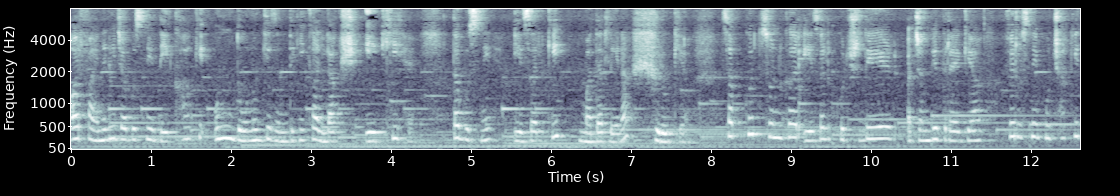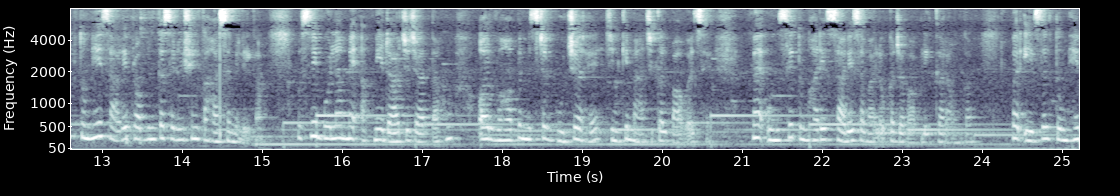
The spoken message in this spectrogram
और फाइनली जब उसने देखा कि उन दोनों की ज़िंदगी का लक्ष्य एक ही है तब उसने ईजल की मदद लेना शुरू किया। सब कुछ सुनकर ईजल कुछ देर अचंभित रह गया। फिर उसने पूछा कि तुम्हें सारे प्रॉब्लम का सोल्यूशन कहाँ से मिलेगा? उसने बोला, मैं अपने राज्य जाता हूँ और वहाँ पे मिस्टर गुजर है, जिनके मैजिकल पावर्स है। मैं उनसे तुम्हारे सारे सवालों का जवाब लेकर आऊँगा। पर एजल, तुम्हें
